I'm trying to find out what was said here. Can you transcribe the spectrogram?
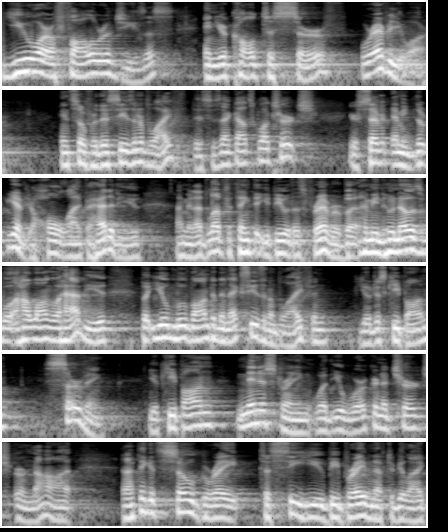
You are a follower of Jesus, and you're called to serve wherever you are. And so for this season of life, this is at God Squad Church. You're seven, I mean, you have your whole life ahead of you. I mean, I'd love to think that you'd be with us forever, but I mean, who knows how long we'll have you, but you'll move on to the next season of life and you'll just keep on serving. You'll keep on ministering, whether you work in a church or not. And I think it's so great to see you be brave enough to be like,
